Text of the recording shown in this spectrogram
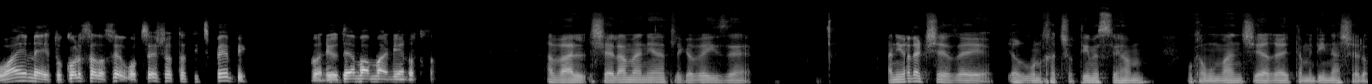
ynet, או כל אחד אחר רוצה שאתה תצפה בי, ואני יודע מה מעניין אותך. אבל שאלה מעניינת לגבי זה, אני יודע כשזה ארגון חדשותי מסוים, הוא כמובן שיראה את המדינה שלו.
